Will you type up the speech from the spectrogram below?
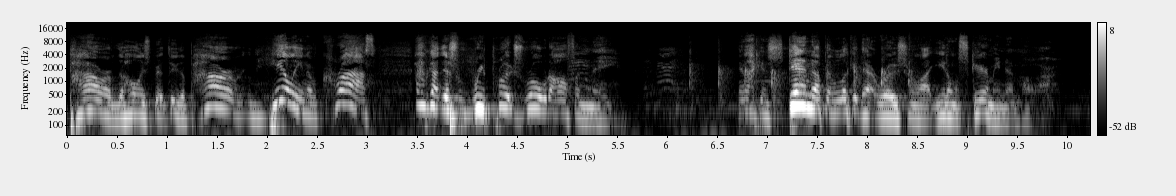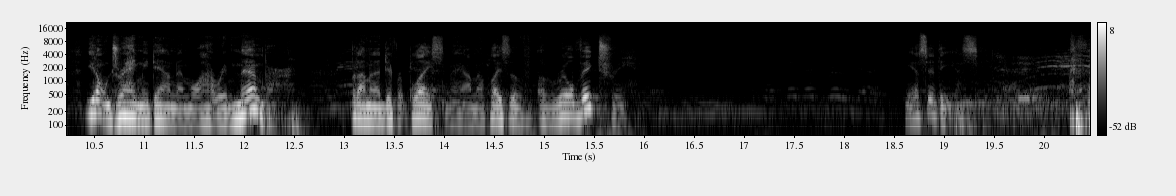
power of the Holy Spirit, through the power and healing of Christ, I've got this reproach rolled off on me. And I can stand up and look at that rooster and like, you don't scare me no more. You don't drag me down no more. I remember but I'm in a different place now. I'm in a place of, of real victory. Yes, it is.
